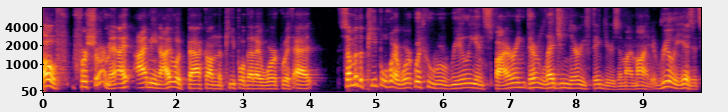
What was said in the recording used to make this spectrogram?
Oh, f- for sure, man. I, I mean, I look back on the people that I work with at some of the people who I work with who were really inspiring, they're legendary figures in my mind. It really is. It's,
